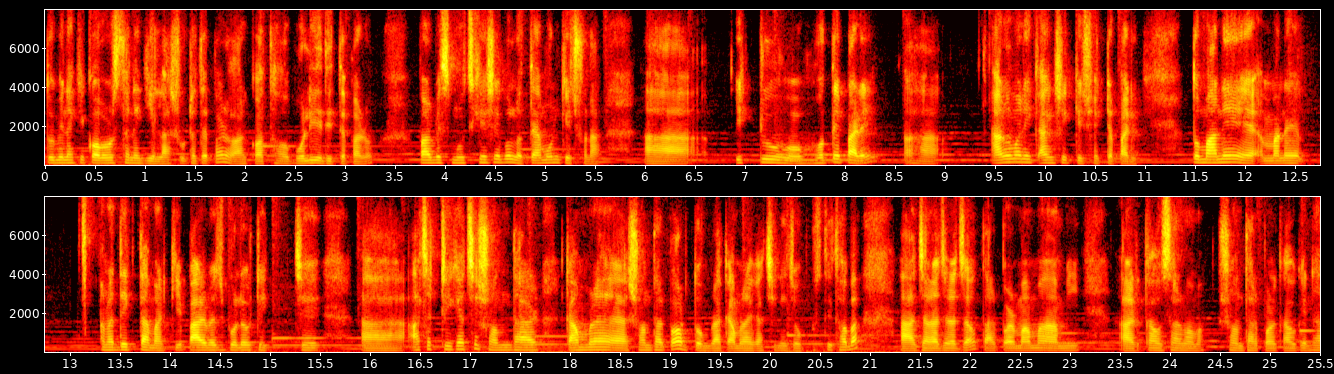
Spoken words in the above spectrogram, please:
তুমি নাকি কবরস্থানে গিয়ে লাশ উঠাতে পারো আর কথাও বলিয়ে দিতে পারো। পারভেজ মুচকি এসে বলল, তেমন কিছু না। একটু হতে পারে। আনুমানিক আংশিক কিছু একটা পারি। তো মানে মানে আমরা দেখতাম আর কি, পারভেজ বলেও ঠিক যে আচ্ছা ঠিক আছে, সন্ধ্যার কামরা সন্ধ্যার পর তোমরা কামরার কাছে নিজে উপস্থিত হবা। যারা যারা যাও, তারপর মামা, আমি আর কাউসার মামা, সন্ধ্যার পর কাউকে না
